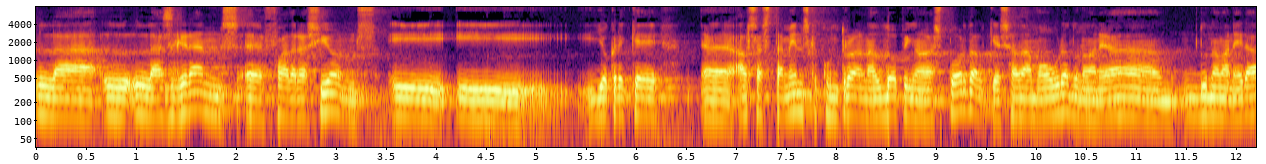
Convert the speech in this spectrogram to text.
la, les grans eh, federacions i, i, jo crec que eh, els estaments que controlen el doping a l'esport el que s'ha de moure d'una manera, d'una manera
